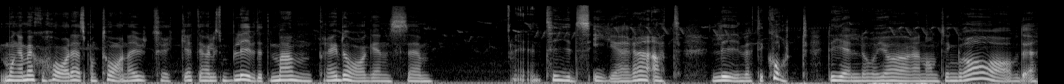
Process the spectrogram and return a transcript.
många människor har det här spontana uttrycket. Det har liksom blivit ett mantra i dagens ehm, eh, tidsera att livet är kort. Det gäller att göra någonting bra av det.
